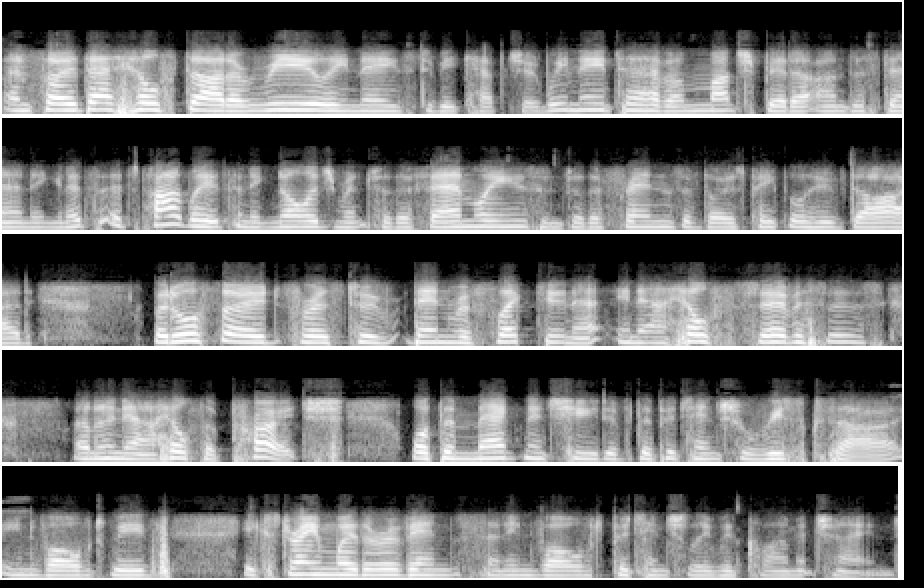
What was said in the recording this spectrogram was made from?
And so that health data really needs to be captured. We need to have a much better understanding, and it's it's partly it's an acknowledgement for the families and for the friends of those people who've died, but also for us to then reflect in our, in our health services and in our health approach what the magnitude of the potential risks are involved with extreme weather events and involved potentially with climate change.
